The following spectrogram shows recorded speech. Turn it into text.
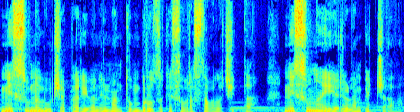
Nessuna luce appariva nel manto ombroso che sovrastava la città, nessun aereo lampeggiava,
